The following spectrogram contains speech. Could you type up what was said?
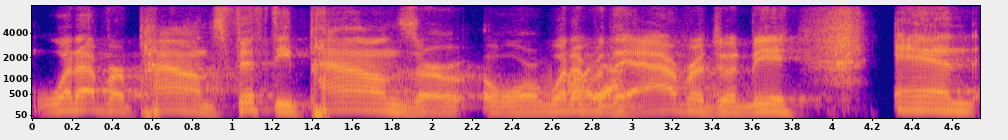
whatever pounds 50 pounds or or whatever oh, yeah. the average would be and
